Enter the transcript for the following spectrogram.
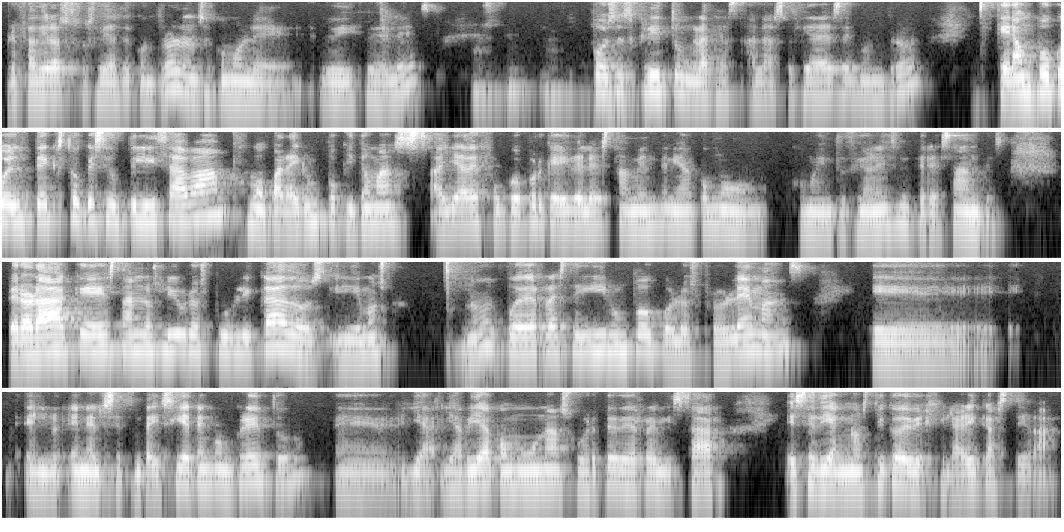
prefacio de las sociedades de control, no sé cómo le, le dice Deleuze post-scriptum gracias a las sociedades de control, que era un poco el texto que se utilizaba como para ir un poquito más allá de Foucault, porque ahí Deleuze también tenía como, como intuiciones interesantes. Pero ahora que están los libros publicados y hemos, ¿no? puedes un poco los problemas, eh, en, el 77 en concreto, eh, ya, ya había como una suerte de revisar ese diagnóstico de vigilar y castigar.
